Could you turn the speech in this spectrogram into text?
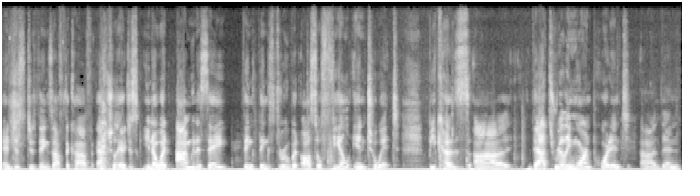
and just do things off the cuff. Actually, I just, you know what? I'm to say think things through, but also feel into it because uh, that's really more important uh, than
